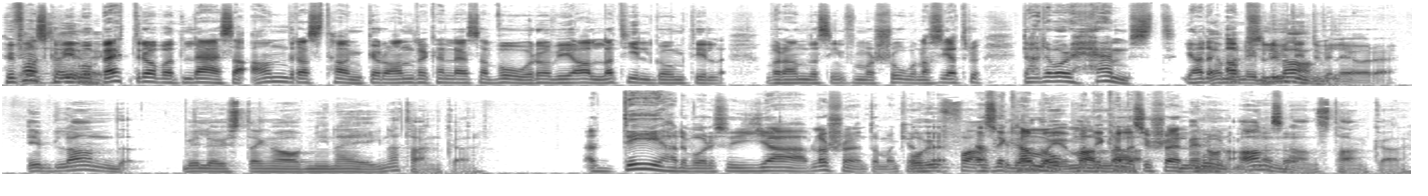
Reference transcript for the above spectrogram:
Hur fan ska vi må det. bättre av att läsa andras tankar och andra kan läsa våra och vi har alla tillgång till varandras information. Alltså jag tror, det hade varit hemskt. Jag hade Ja, absolut ibland- inte velat göra det. Ibland vill jag ju stänga av mina egna tankar. Ja, det hade varit så jävla skönt om man kunde. Och hur fan alltså, det skulle kan man jag ju, då men det palla ju självmord. med någon alltså. annans tankar?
